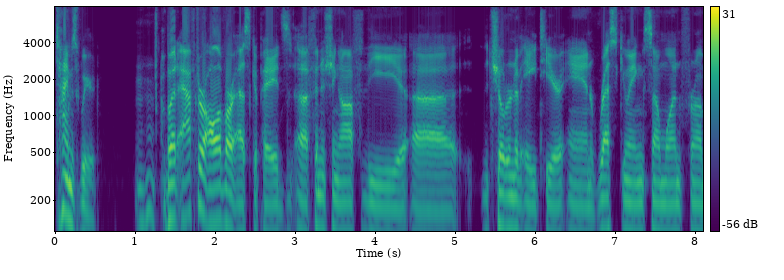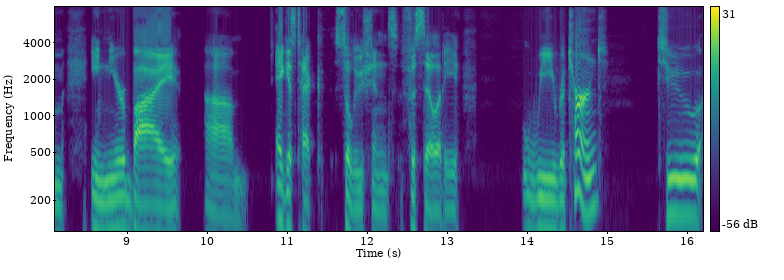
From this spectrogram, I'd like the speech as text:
Time's weird. Mhm. But after all of our escapades, uh, finishing off the uh, the children of A tier and rescuing someone from a nearby um, Aegis Tech Solutions facility, we returned to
